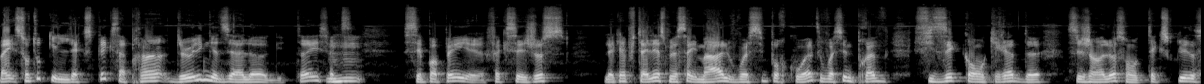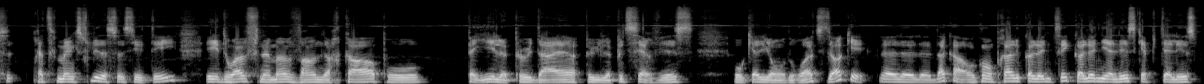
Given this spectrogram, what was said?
Ben, surtout qu'il l'explique, ça prend deux lignes de dialogue. Mm-hmm. C'est pas pire. Fait que c'est juste le capitalisme ça est mal, voici pourquoi. voici une preuve physique concrète de ces gens-là sont exclus, pratiquement exclus de la société et doivent finalement vendre leur corps pour payer le peu d'air, le peu de services auxquels ils ont droit. Tu dis, OK, d'accord, on comprend le colonialisme, capitalisme,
